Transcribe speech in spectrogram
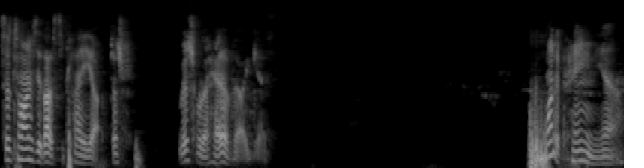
Sometimes it likes to play up, just, just for the hell of it, I guess. What a pain in the ass.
